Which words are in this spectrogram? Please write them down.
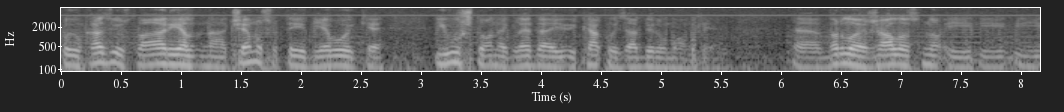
koje ukazuju stvari jel, na čemu su te djevojke i u što one gledaju i kako izabiru momke. E, vrlo je žalostno i, i, i,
